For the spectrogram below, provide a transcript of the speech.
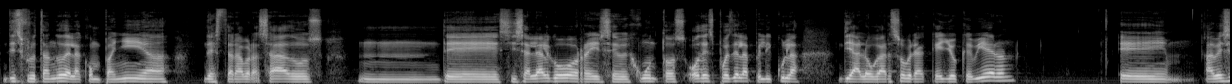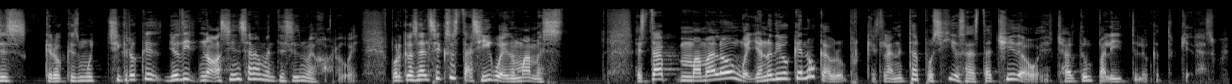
disfrutando de la compañía, de estar abrazados, de si sale algo reírse juntos o después de la película dialogar sobre aquello que vieron. Eh, a veces creo que es muy... Sí, creo que... Yo. No, sinceramente sí es mejor, güey. Porque, o sea, el sexo está así, güey, no mames. Está mamalón, güey. Yo no digo que no, cabrón. Porque la neta, pues sí, o sea, está chido, güey. Echarte un palito y lo que tú quieras, güey.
